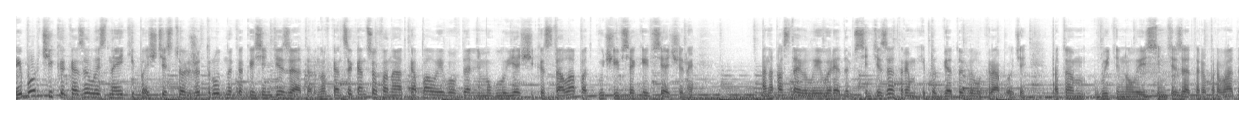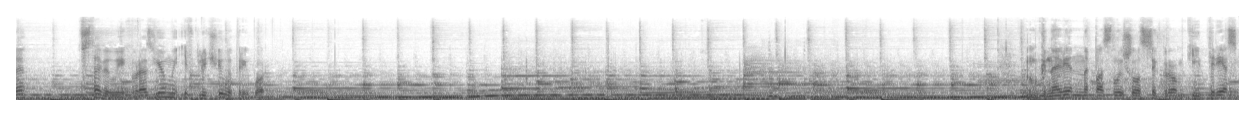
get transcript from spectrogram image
Приборчик оказалось найти почти столь же трудно, как и синтезатор, но в конце концов она откопала его в дальнем углу ящика стола под кучей всякой всячины. Она поставила его рядом с синтезатором и подготовила к работе. Потом вытянула из синтезатора провода, вставила их в разъемы и включила прибор. Мгновенно послышался громкий треск.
